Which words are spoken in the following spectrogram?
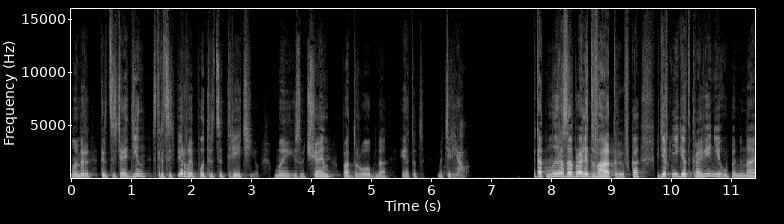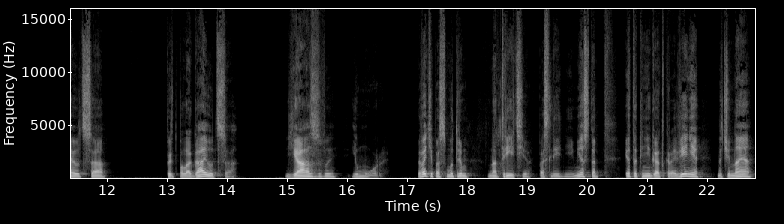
номер 31 с 31 по 33. Мы изучаем подробно этот материал. Итак, мы разобрали два отрывка, где в книге Откровения упоминаются, предполагаются язвы и моры. Давайте посмотрим на третье, последнее место. Это книга Откровения, начиная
